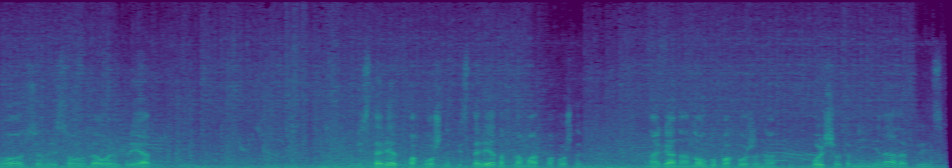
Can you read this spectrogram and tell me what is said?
Но все нарисовано довольно приятно. Пистолет похож на пистолет, автомат похож на... Нога на ногу похожа, но большего-то мне не надо, в принципе.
